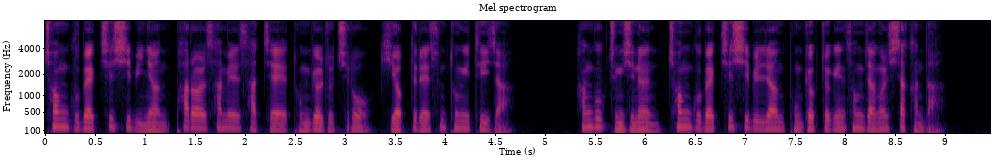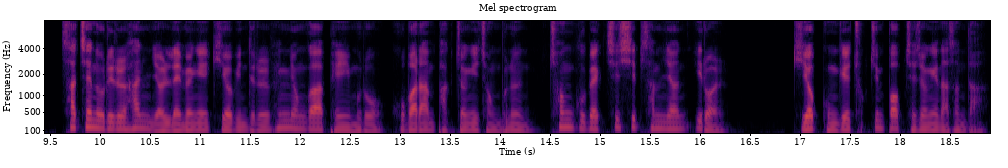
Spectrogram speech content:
1972년 8월 3일 사채 동결 조치로 기업들의 숨통이 트이자 한국 증시는 1971년 본격적인 성장을 시작한다. 사채놀이를 한 14명의 기업인들을 횡령과 배임으로 고발한 박정희 정부는 1973년 1월 기업공개 촉진법 제정에 나선다.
